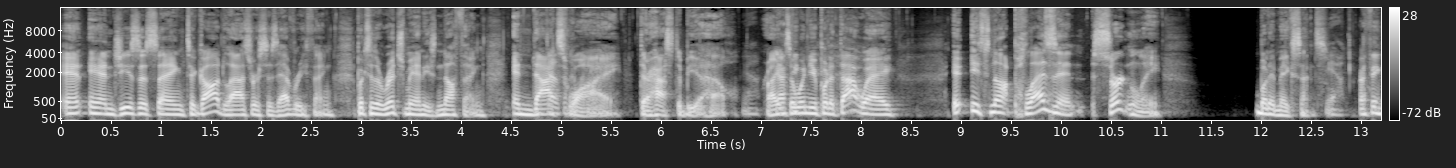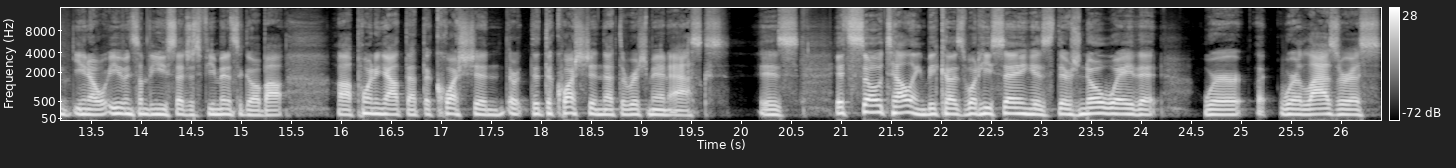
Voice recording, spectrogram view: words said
And and Jesus saying to God, Lazarus is everything, but to the rich man, he's nothing. And that's doesn't have a why there has to be a hell, right? Yeah, so think- when you put it that way, it, it's not pleasant, certainly, but it makes sense. Yeah. I think you know even something you said just a few minutes ago about uh, pointing out that the question or that the question that the rich man asks is it's so telling because what he's saying is there's no way that where where Lazarus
